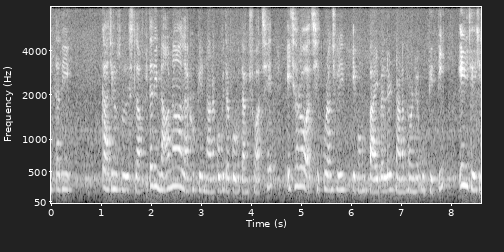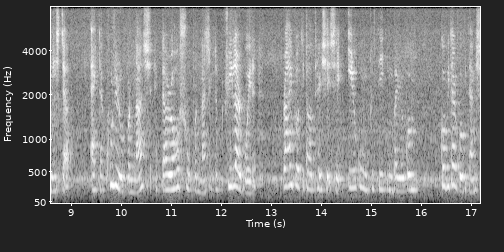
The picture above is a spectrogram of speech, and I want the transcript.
ইত্যাদি, কাজী নজরুল ইসলাম ইত্যাদি নানা লেখকের নানা কবিতার কবিতাংশ আছে। এছাড়াও আছে কোরআন শরীফ এবং বাইবেলের নানা ধরনের উদ্ধৃতি। এই যে জিনিসটা, একটা খুনের উপন্যাস, একটা রহস্য উপন্যাস, একটা থ্রিলার বইয়ের প্রায় প্রতিটা অধ্যায়ের শেষে এরকম উদ্ধৃতি কিংবা এরকম কবিতার কবিতাংশ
